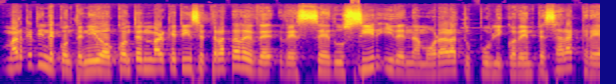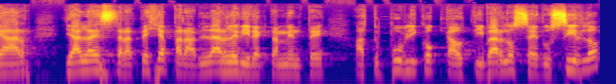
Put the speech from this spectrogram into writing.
marketing de contenido, content marketing, se trata de, de, seducir y de enamorar a tu público, de empezar a crear ya la estrategia para hablarle directamente a tu público, cautivarlo, seducirlo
